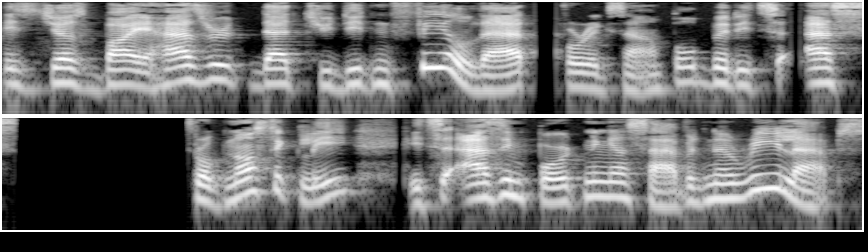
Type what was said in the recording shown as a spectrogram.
it's just by hazard that you didn't feel that, for example, but it's as prognostically, it's as important as having a relapse.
